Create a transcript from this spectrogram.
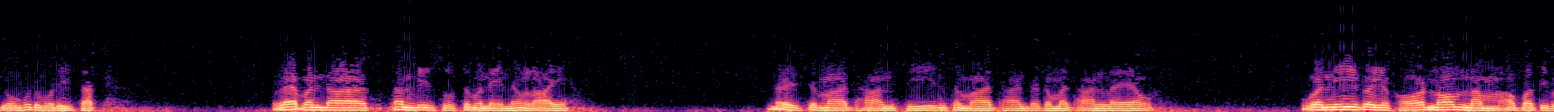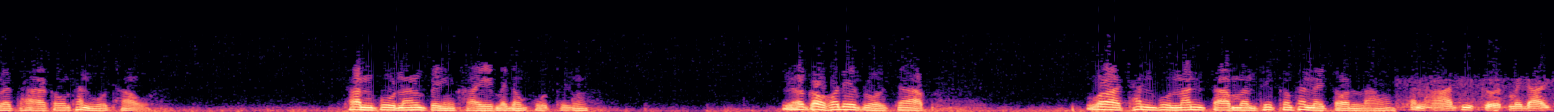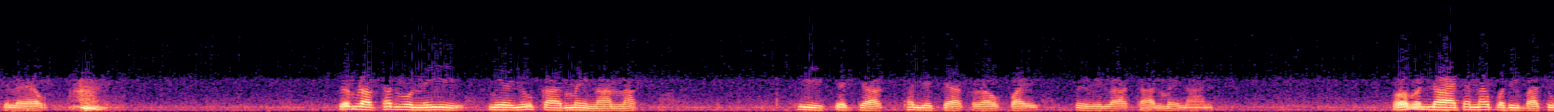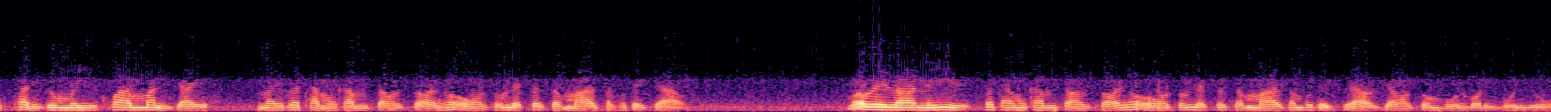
โยมพุทธบริษัท และบรรดาท่านพิสุทธิสมณีทั้งหลาย ได้สมาทานศีลสมาทานพระกรรมฐานแล้ว วันนี้ก็จะขอน้อมนำเอาปฏิปทาของท่านผู้เฒ่า ท่านผู้นั้นเป็นใครไม่ต้องพูดถึง แล้วก็เขาได้โปรดทราบ ว่าท่านผู้นั้นตามบันทึกของท่านในตอนหลังท่านหาที่เกิดไม่ได้เสียแล้วสำหรับท่านวันนี้มีอายุการไม่นานนัก ที่จะจากท่านจะจากเราไปเป็นเวลาการไม่นานขอบรรดาท่านนักปฏิบัติทุกท่านจงมีความมั่นใจในพระธรรมคำสั่งสอนขององค์สมเด็จพระสัมมาสัมพุทธเจ้า ว่าเวลานี้พระธรรมคำสั่งสอนขององค์สมเด็จพระสัมมาสัมพุทธเจ้ายังสมบูรณ์บริบูรณ์อยู่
